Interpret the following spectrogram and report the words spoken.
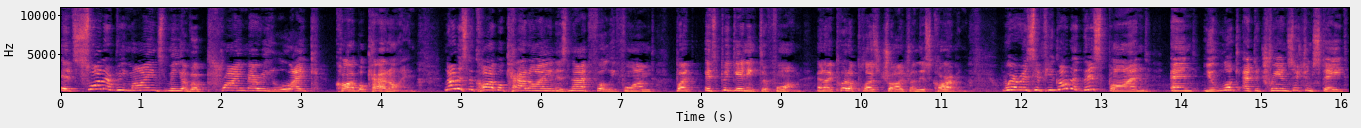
it sort of reminds me of a primary-like carbocation. Notice the carbocation is not fully formed, but it's beginning to form. And I put a plus charge on this carbon. Whereas if you go to this bond and you look at the transition state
